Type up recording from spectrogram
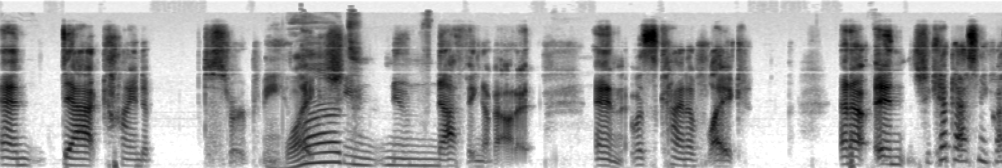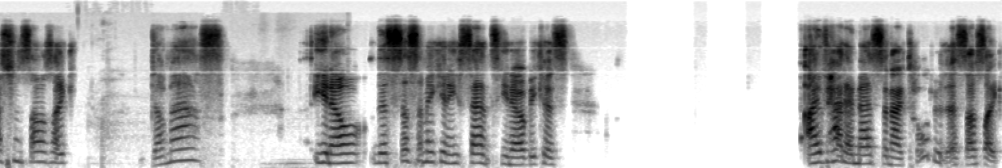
And that kind of disturbed me. Like she knew nothing about it. And it was kind of like and I, and she kept asking me questions. I was like, dumbass. You know, this doesn't make any sense, you know, because I've had MS and I told her this. I was like,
